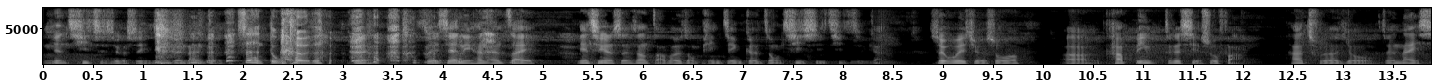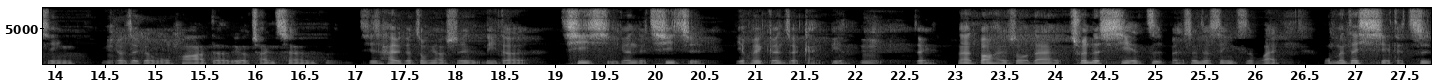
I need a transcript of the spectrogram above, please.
练气质这个事情是最难得的，是很独特的。对。所以现在你很难在年轻人身上找到一种平静跟这种气息、气质感。所以我也觉得说，呃，他并这个写书法，他除了有这个耐心。有这个文化的这个传承，其实还有一个重要是你的气息跟你的气质也会跟着改变。嗯，对。那包含说，但除了写字本身的事情之外，我们在写的字，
